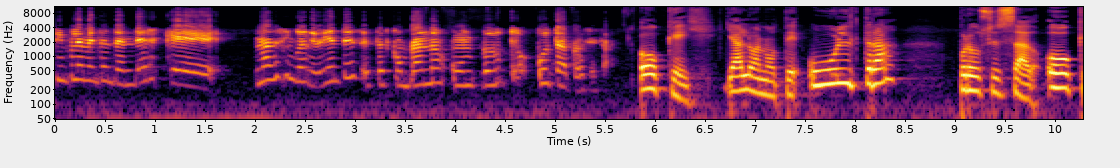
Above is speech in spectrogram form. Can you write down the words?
simplemente entender que más de cinco ingredientes estás comprando un producto ultra procesado. Ok, ya lo anoté. Ultra procesado. Ok,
